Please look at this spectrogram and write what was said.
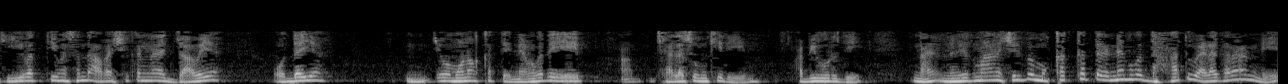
ජීවත් වීම සඳහා අවශ්‍ය කරන ජවය, ඔදය ඒව මොනක්වත් දෙන්නේ නැහැ. මොකද මේ සැලසුම් කිරීම, අභිවෘද්ධි නිර්මාණ ශිල්ප මොකක්වත් කරන්නේ නැහැ. මොකද ධාතු වැඩ කරන්නේ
